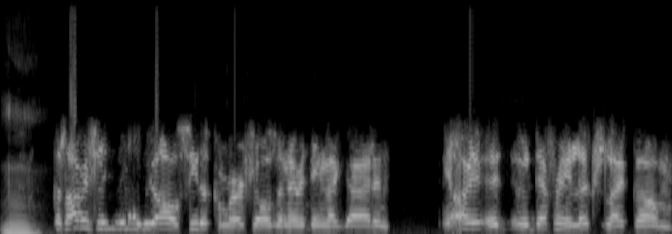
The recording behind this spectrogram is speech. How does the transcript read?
Mm, because obviously you know, we all see the commercials and everything like that, and you know, it, it, it definitely looks like um,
